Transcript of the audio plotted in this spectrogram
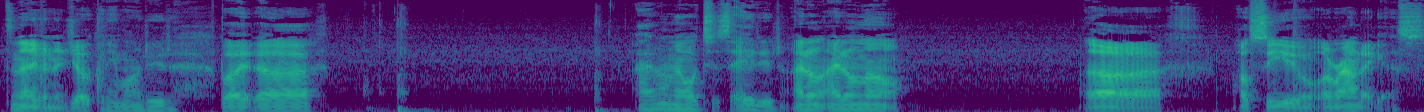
It's not even a joke anymore, dude. But uh, I don't know what to say, dude. I don't I don't know. Uh I'll see you around, I guess.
